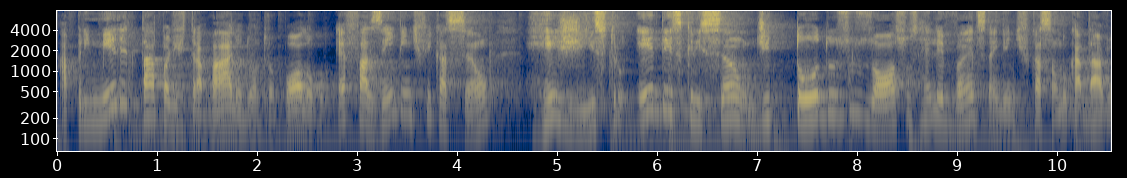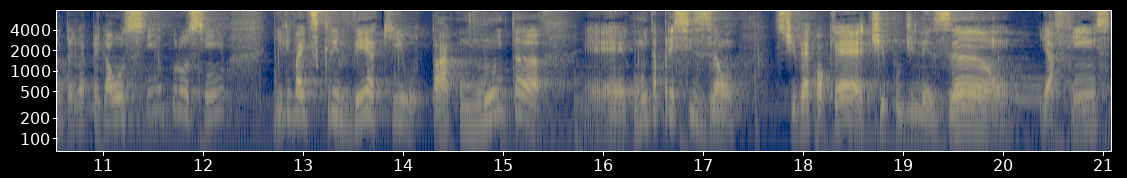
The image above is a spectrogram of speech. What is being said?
a primeira etapa de trabalho do antropólogo é fazer identificação, registro e descrição de todos os ossos relevantes na identificação do cadáver. Então, ele vai pegar ossinho por ossinho e ele vai descrever aquilo, tá? Com muita, é, com muita precisão. Se tiver qualquer tipo de lesão e afins,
